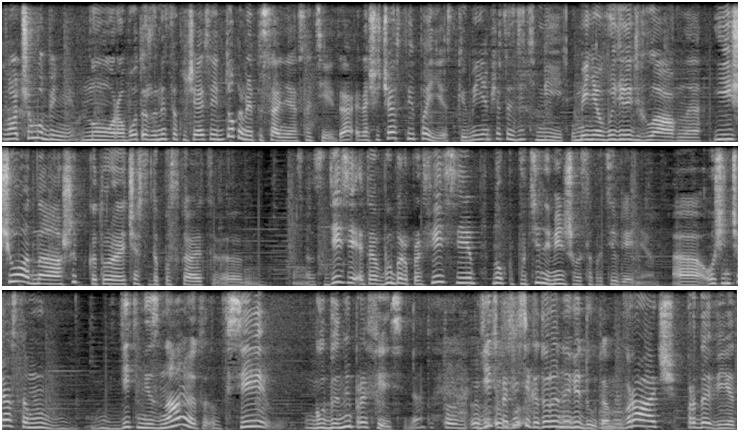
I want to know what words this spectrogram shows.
Ну а чому б і ні? Но работа журналиста включается не только написание статей, да, это еще частые поездки, умение общаться с детьми, умение выделить главное. И еще одна ошибка, которую часто допускают э, дети, это выбор профессии, ну, по пути наименьшего сопротивления. Э, очень часто м, дети не знают всей глубины профессий, да. Тобто, Есть з- профессии, которые на виду, там, врач, продавец,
